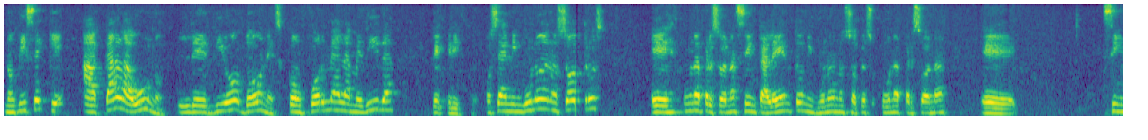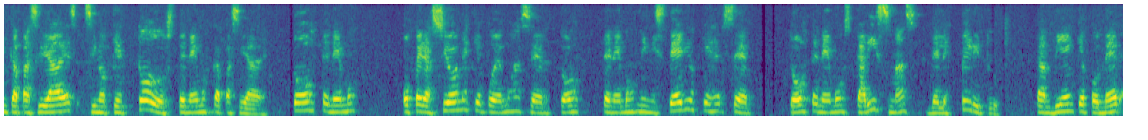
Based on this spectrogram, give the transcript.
nos dice que a cada uno le dio dones conforme a la medida de Cristo. O sea, ninguno de nosotros es una persona sin talento, ninguno de nosotros una persona eh, sin capacidades, sino que todos tenemos capacidades, todos tenemos operaciones que podemos hacer, todos tenemos ministerios que ejercer, todos tenemos carismas del Espíritu también que poner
